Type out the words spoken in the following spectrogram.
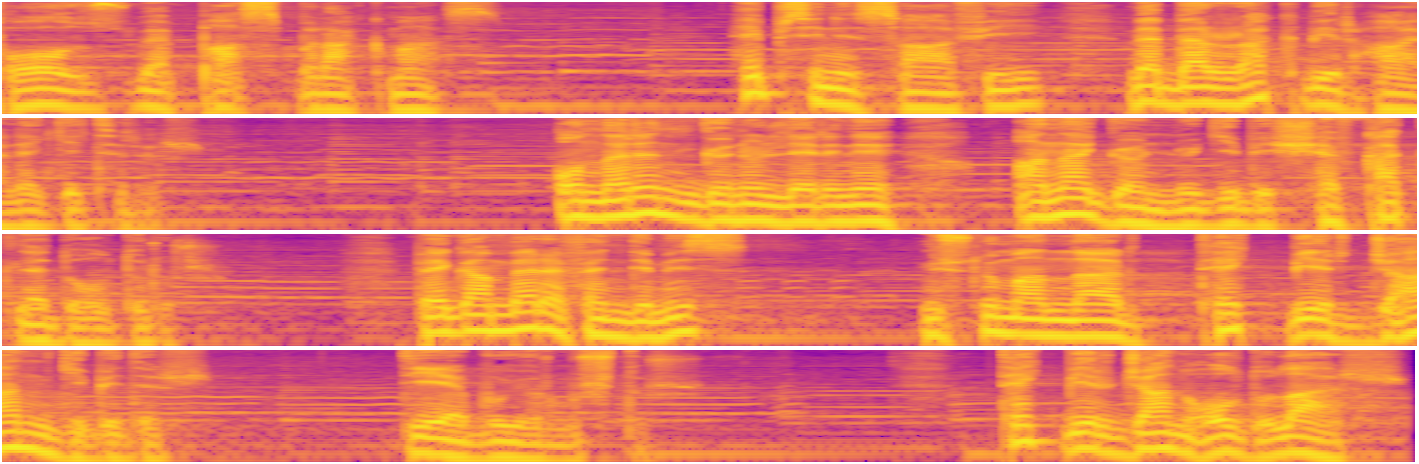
toz ve pas bırakmaz. Hepsini safi ve berrak bir hale getirir. Onların gönüllerini ana gönlü gibi şefkatle doldurur. Peygamber Efendimiz, Müslümanlar tek bir can gibidir diye buyurmuştur. Tek bir can oldular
